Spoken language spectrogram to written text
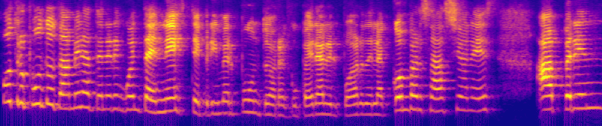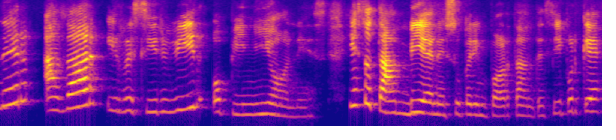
Otro punto también a tener en cuenta en este primer punto de recuperar el poder de la conversación es aprender a dar y recibir opiniones. Y esto también es súper importante, ¿sí? Porque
